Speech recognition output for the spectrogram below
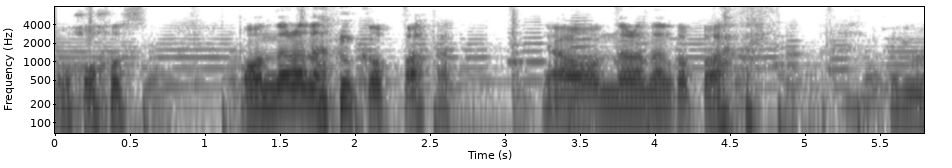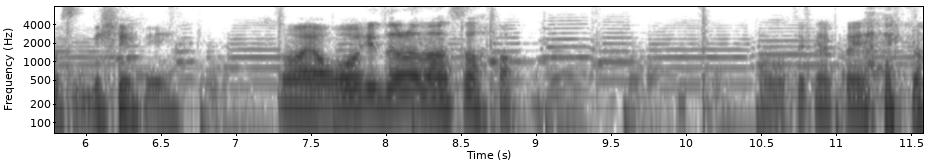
옷, 옷 늘어난 것 봐. 야, 옷 늘어난 것 봐. 이게 무슨 일이야? 와, 야, 옷이 늘어났어. 어, 어떻게 할 거야, 이거?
